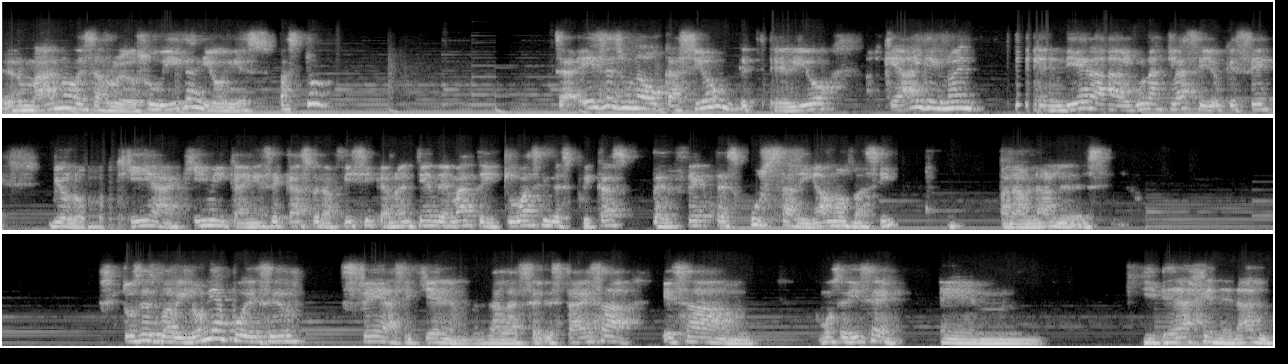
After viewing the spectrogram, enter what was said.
hermano, desarrolló su vida y hoy es pastor. Esa es una ocasión que te dio que alguien no entendiera alguna clase, yo que sé, biología, química, en ese caso era física, no entiende mate y tú vas y le explicas perfecta excusa, digámoslo así, para hablarle del Señor. Entonces, Babilonia puede ser fea si quieren, ¿verdad? Está esa, esa, ¿cómo se dice? Em, idea general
